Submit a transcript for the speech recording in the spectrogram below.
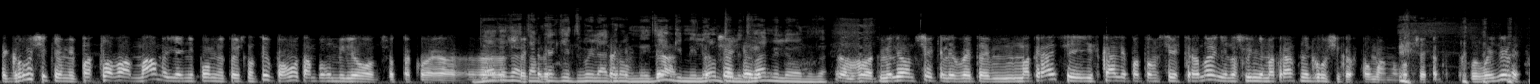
грузчиками. По словам мамы, я не помню точно цифру, по-моему, там был миллион, что-то такое. Э, Да-да-да, там какие-то были огромные деньги, да, миллион, то ли два миллиона. Да. Вот, миллион шекелей в этой матрасе. Искали потом всей страной, не нашли ни матрас, ни грузчиков, по-моему, вообще, которых вывозили.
